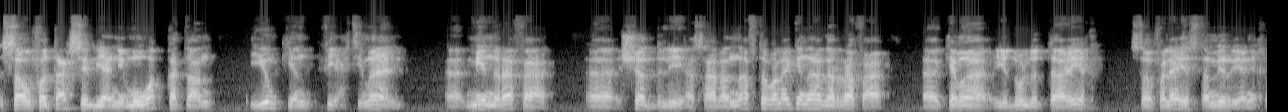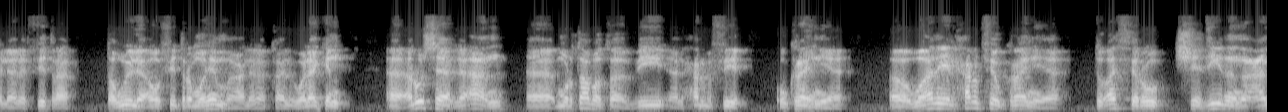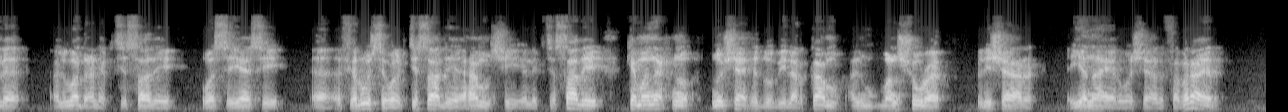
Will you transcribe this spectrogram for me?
سوف تحسب يعني مؤقتا يمكن في احتمال آه، من رفع آه، شد لأسعار النفط ولكن هذا الرفع آه، كما يدل التاريخ سوف لا يستمر يعني خلال فترة طويلة أو فترة مهمة على الأقل. ولكن روسيا الآن مرتبطة بالحرب في أوكرانيا وهذه الحرب في أوكرانيا تؤثر شديدا على الوضع الاقتصادي والسياسي في روسيا والاقتصادي أهم شيء. الاقتصادي كما نحن نشاهد بالأرقام المنشورة لشهر يناير وشهر فبراير.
